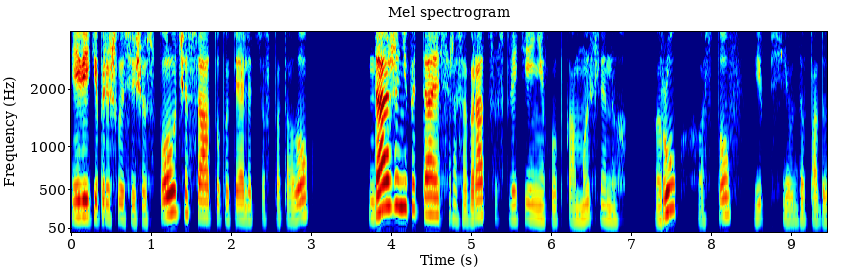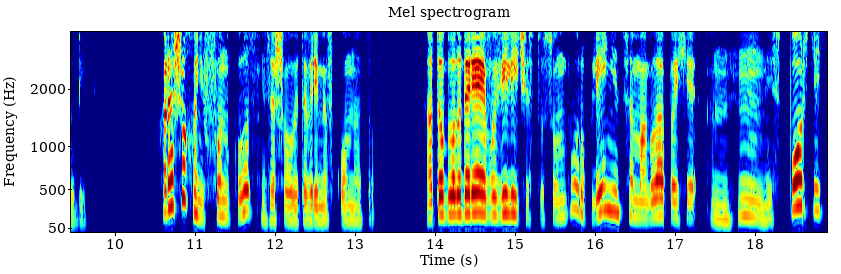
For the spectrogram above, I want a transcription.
И Вике пришлось еще с полчаса тупо пялиться в потолок, даже не пытаясь разобраться в сплетении клубка мысленных рук, хвостов и псевдоподобий. Хорошо, хоть фон Клоц не зашел в это время в комнату. А то благодаря его величеству Сумбуру пленница могла похе... Испортить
